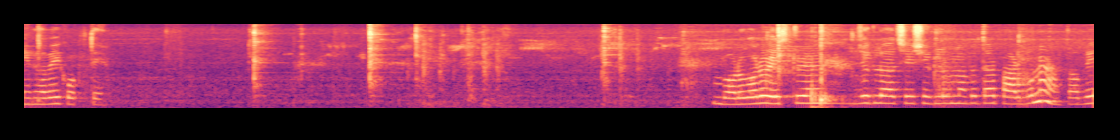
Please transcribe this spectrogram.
এইভাবেই করতে। বড় বড় রেস্টুরেন্ট যেগুলো আছে সেগুলোর মতো তো আর পারব না। তবে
